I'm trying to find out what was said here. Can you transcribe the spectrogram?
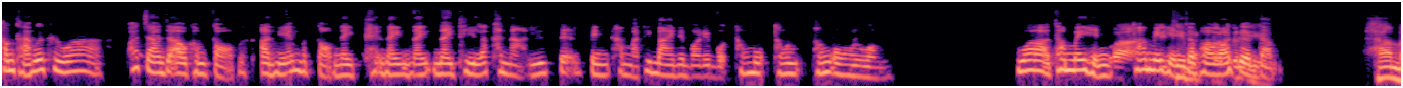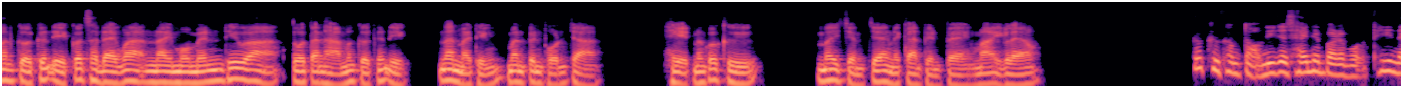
คำถามก็คือว่าพระอาจารย์จะเอาคำตอบ อันนี้มาตอบในในในในทีละขณะหรือเป็นเป็นคำอธิบายในบริบททั้งหมดทั้งทั้งองค์รวม ว่าถ้าไม่เห็นถ้าไม่เห็นสภาวะเกิดดับ ถ้ามันเกิดขึ้นอีกก็แสดงว่าในโมเมนต์ที่ว่าตัวตัณหามันเกิดขึ้นอีก นั่นหมายถึงมันเป็นผลจากเหตุมันก็คือไม่แจ่มแจ้งในการเปลี่ยนแปลงมาอีกแล้ว ก็คือคำตอบนี้จะใช้ในบริบทที่ใน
